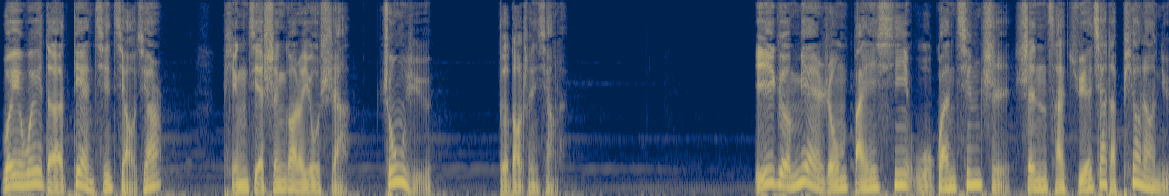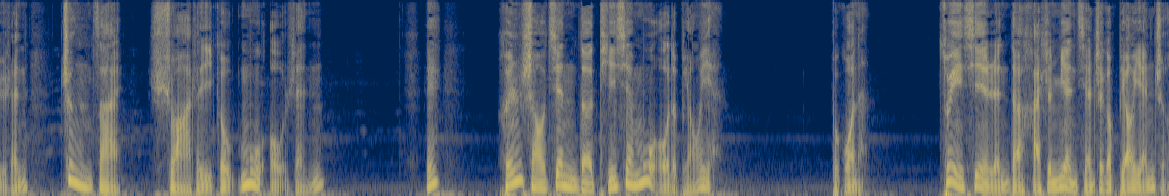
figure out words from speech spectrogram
微微的踮起脚尖儿，凭借身高的优势啊，终于得到真相了。一个面容白皙、五官精致、身材绝佳的漂亮女人，正在耍着一个木偶人。哎，很少见的提线木偶的表演。不过呢。最吸引人的还是面前这个表演者，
